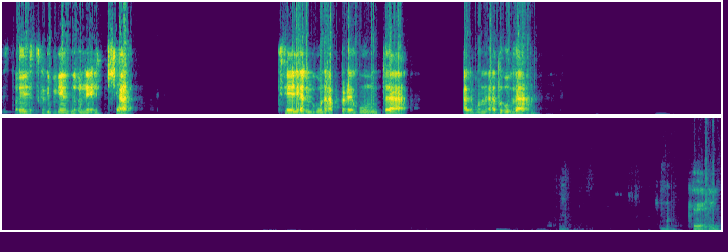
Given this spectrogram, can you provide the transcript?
Estoy escribiendo en el chat. Si hay alguna pregunta, alguna duda, ¿Qué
